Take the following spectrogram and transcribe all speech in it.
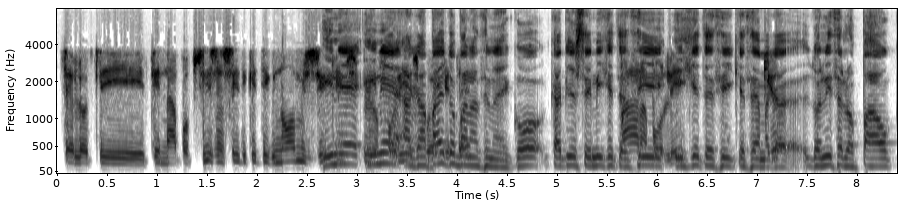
θέλω τη, την άποψή σας ή και τη γνώμη σας. Είναι, είναι αγαπάει τον Παναθηναϊκό. Κάποια στιγμή είχε τεθεί, είχε τεθεί και θέμα. Και... Τον ήθελε ο Πάοκ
